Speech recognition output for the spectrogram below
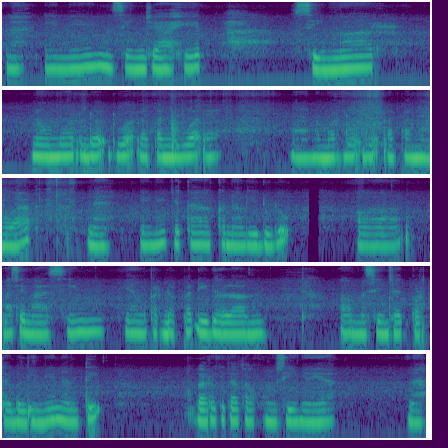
Nah, ini mesin jahit Singer nomor 2282 ya. Nah, nomor 2282. Nah, ini kita kenali dulu eh, masing-masing uh, yang terdapat di dalam uh, mesin jahit portable ini nanti baru kita tahu fungsinya ya. Nah,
